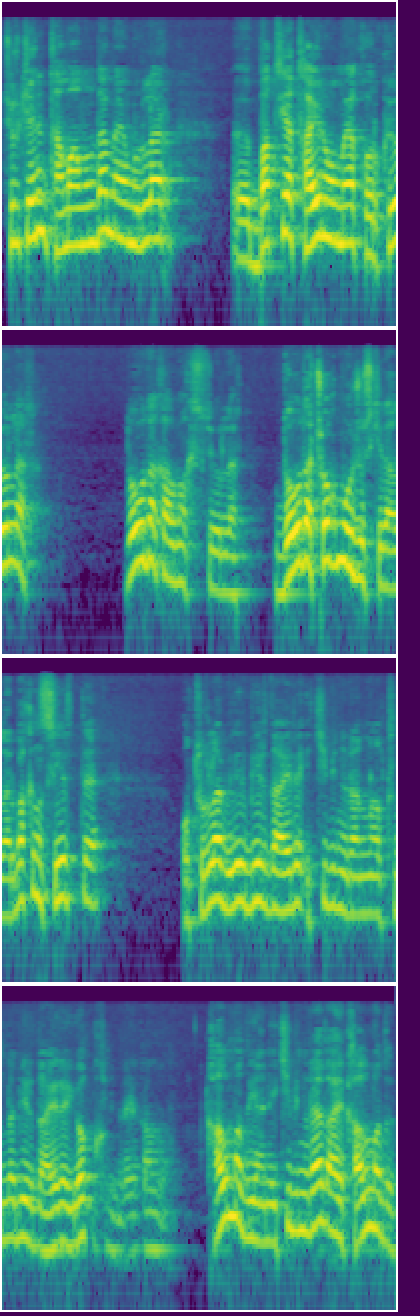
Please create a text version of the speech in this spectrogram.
Türkiye'nin tamamında memurlar batıya tayin olmaya korkuyorlar. Doğuda kalmak istiyorlar. Doğuda çok mu ucuz kiralar? Bakın Siirt'te oturulabilir bir daire 2000 liranın altında bir daire yok. 2000 liraya kalmadı. Kalmadı yani 2000 liraya dahi kalmadı.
